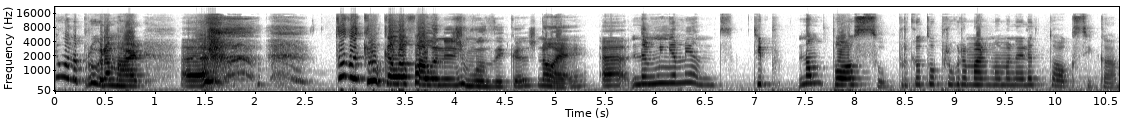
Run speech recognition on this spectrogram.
Eu ando a programar uh, tudo aquilo que ela fala nas músicas, não é? Uh, na minha mente. Tipo, não posso, porque eu estou a programar de uma maneira tóxica.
